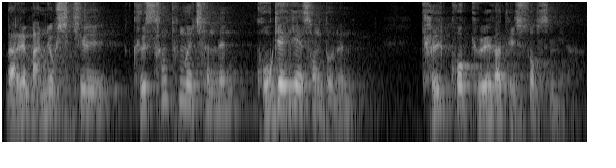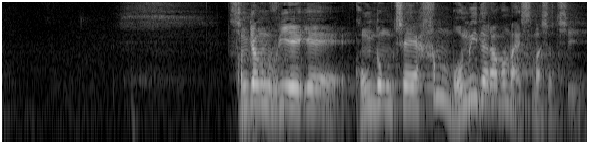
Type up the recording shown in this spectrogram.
나를 만족시킬 그 상품을 찾는 고객의 성도는 결코 교회가 될 수 없습니다. 성경은 우리에게 공동체의 한 몸이 되라고 말씀하셨지.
